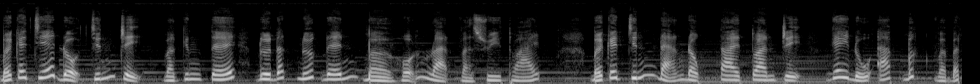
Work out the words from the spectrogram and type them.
bởi cái chế độ chính trị và kinh tế đưa đất nước đến bờ hỗn loạn và suy thoái, bởi cái chính đảng độc tài toàn trị gây đủ áp bức và bất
